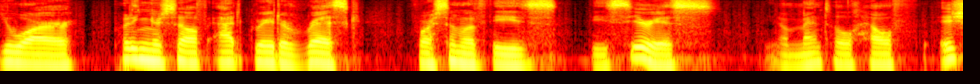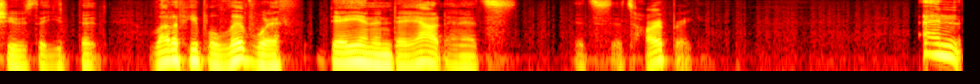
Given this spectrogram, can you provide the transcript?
you are putting yourself at greater risk for some of these these serious, you know, mental health issues that you, that a lot of people live with day in and day out, and it's it's it's heartbreaking. And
